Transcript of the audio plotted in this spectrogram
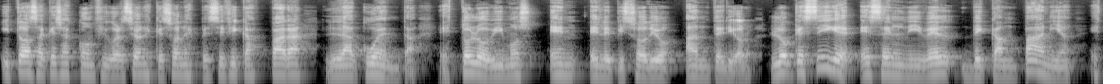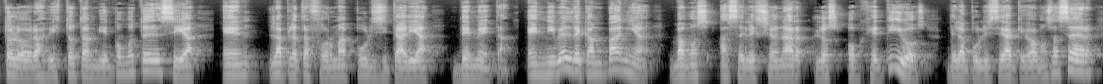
y todas aquellas configuraciones que son específicas para la cuenta. Esto lo vimos en el episodio anterior. Lo que sigue es el nivel de campaña. Esto lo habrás visto también, como te decía, en la plataforma publicitaria de Meta. En nivel de campaña vamos a seleccionar los objetivos de la publicidad que vamos a hacer,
